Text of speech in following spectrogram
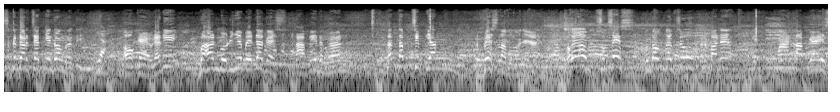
sekedar catnya doang berarti. Ya. Oke, jadi bahan bodinya beda guys, tapi dengan tetap chip yang the best lah pokoknya ya. Oke Om, sukses untuk Pepsu ke depannya. Mantap guys.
